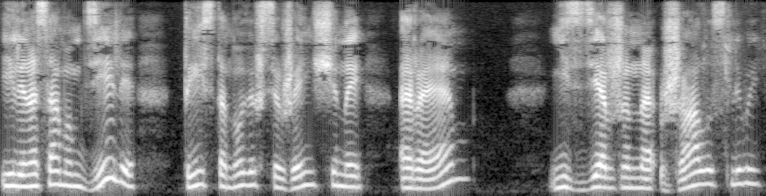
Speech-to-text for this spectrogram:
Или на самом деле ты становишься женщиной РМ, несдержанно жалостливой,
